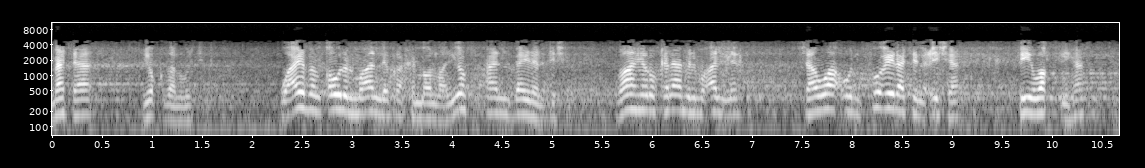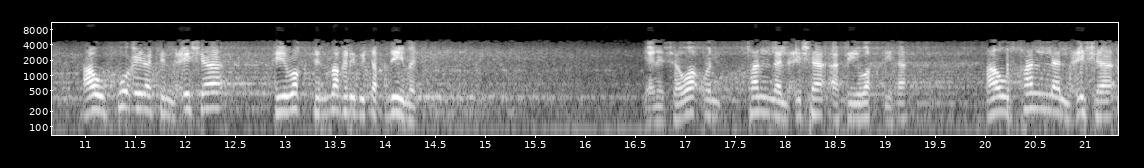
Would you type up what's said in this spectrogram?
متى يقضى الوتر. وأيضا قول المؤلف رحمه الله يفعل بين العشاء ظاهر كلام المؤلف سواء فعلت العشاء في وقتها أو فعلت العشاء في وقت المغرب تقديما. يعني سواء صلى العشاء في وقتها أو صلى العشاء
